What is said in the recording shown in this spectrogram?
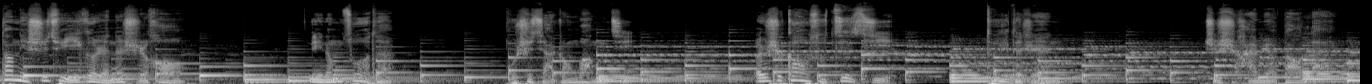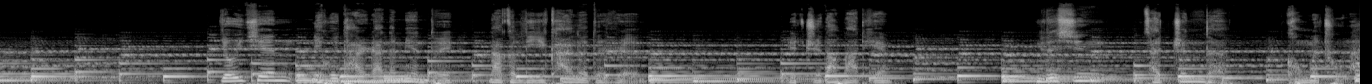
当你失去一个人的时候，你能做的。不是假装忘记，而是告诉自己，对的人只是还没有到来。有一天，你会坦然的面对那个离开了的人，也直到那天，你的心才真的空了出来，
